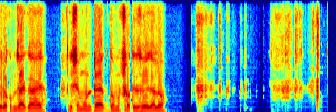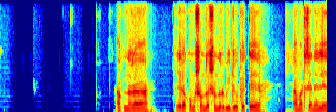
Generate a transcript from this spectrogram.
এরকম জায়গায় এসে মনটা একদম সতেজ হয়ে গেল। আপনারা এরকম সুন্দর সুন্দর ভিডিও পেতে আমার চ্যানেলে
